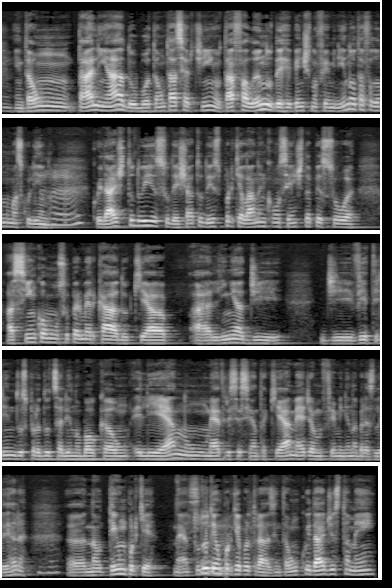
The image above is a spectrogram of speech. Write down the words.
Uhum. Então, tá alinhado, o botão tá certinho, tá falando de repente no feminino ou tá falando no masculino. Uhum. Cuidar de tudo isso, deixar tudo isso, porque lá no inconsciente da pessoa, assim como um supermercado, que é a, a linha de, de vitrine dos produtos ali no balcão, ele é num 1,60m, que é a média feminina brasileira, uhum. uh, não tem um porquê, né? Sim. Tudo tem um porquê por trás. Então, cuidar disso também.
